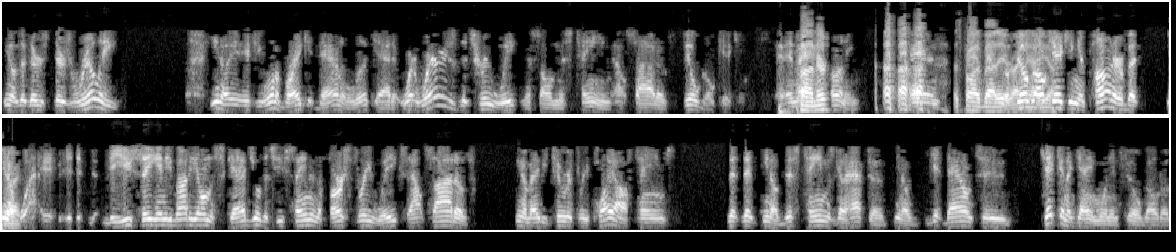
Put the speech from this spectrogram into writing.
you know, there's there's really you know, if you want to break it down and look at it, where where is the true weakness on this team outside of field goal kicking and punter. punting? And That's probably about it. Right field now, goal yeah. kicking and punter, but you know, Right. do you see anybody on the schedule that you've seen in the first three weeks outside of, you know, maybe two or three playoff teams that that you know this team is going to have to you know get down to kicking a game-winning field goal to,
